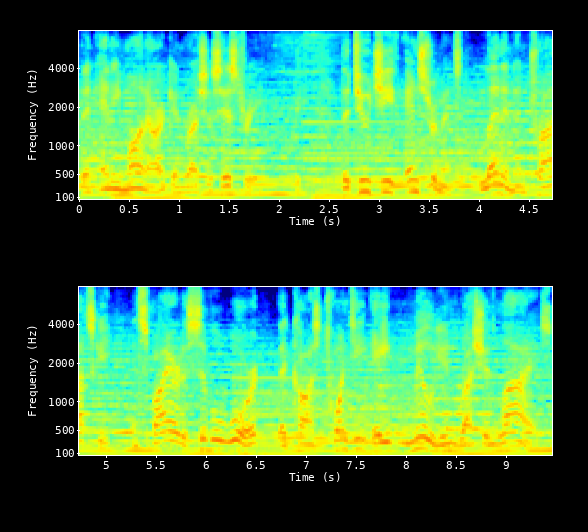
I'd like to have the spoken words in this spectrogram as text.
than any monarch in Russia's history. The two chief instruments, Lenin and Trotsky, inspired a civil war that cost 28 million Russian lives.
